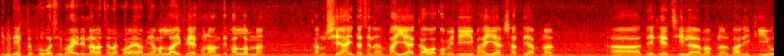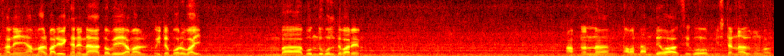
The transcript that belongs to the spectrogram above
কিন্তু একটা প্রবাসী ভাইরে নাড়াচাড়া করায় আমি আমার লাইফে এখন আনতে পারলাম না। কারণ সে আইতাছে না। ভাইয়া কাওয়া কমেডি ভাইয়ার সাথে আপনার দেখেছিলাম আপনার বাড়ি কি ওখানে? আমার বাড়ি ওইখানে না, তবে আমার ওইটা বড় ভাই। বা বন্ধু বলতে পারেন। আপনার নাম, আমার নাম দেওয়া আছে গো, মিস্টার নাজমুল হক।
